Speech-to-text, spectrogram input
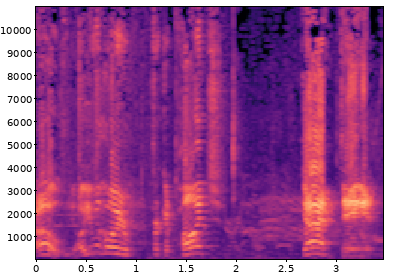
Oh, oh, you want to go here and frickin' punch? God dang it!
